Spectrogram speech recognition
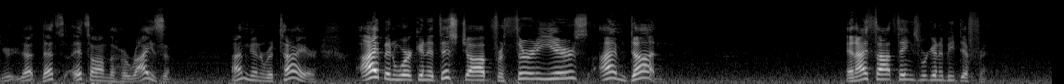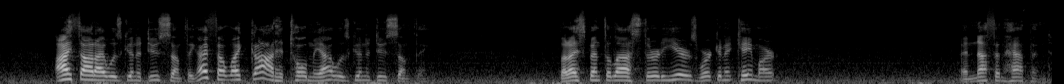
You're, that, that's, it's on the horizon. I'm going to retire. I've been working at this job for 30 years. I'm done. And I thought things were going to be different. I thought I was going to do something. I felt like God had told me I was going to do something. But I spent the last 30 years working at Kmart, and nothing happened.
